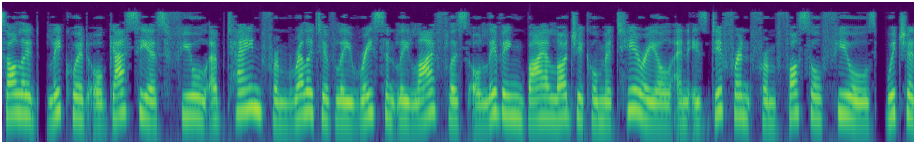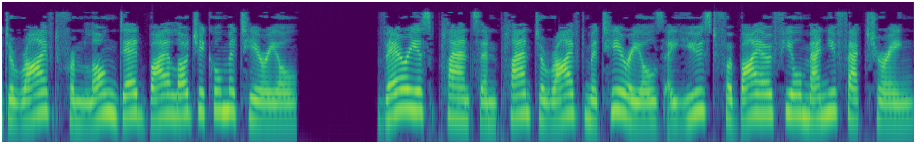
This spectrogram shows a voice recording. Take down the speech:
solid, liquid or gaseous fuel obtained from relatively recently lifeless or living biological material and is different from fossil fuels, which are derived from long-dead biological material. Various plants and plant-derived materials are used for biofuel manufacturing.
